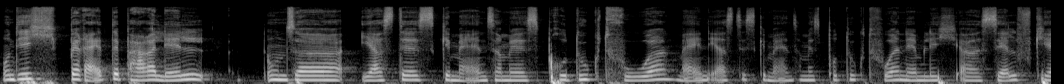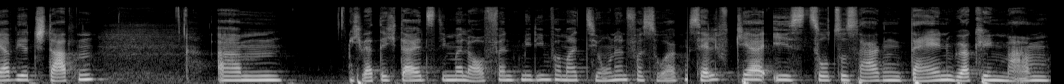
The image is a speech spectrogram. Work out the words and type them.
Und ich bereite parallel unser erstes gemeinsames Produkt vor, mein erstes gemeinsames Produkt vor, nämlich äh, Self-Care wird starten. Ähm, ich werde dich da jetzt immer laufend mit Informationen versorgen. Self-Care ist sozusagen dein Working Mom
